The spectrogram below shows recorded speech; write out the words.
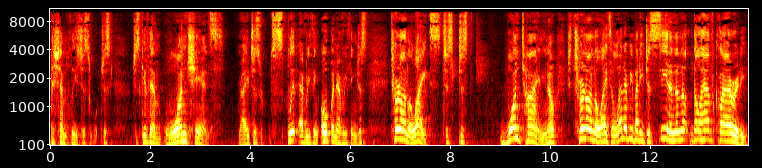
Hashem, please just just just give them one chance, right? Just split everything, open everything, just turn on the lights, just just one time, you know, just turn on the lights and let everybody just see it, and then they'll, they'll have clarity.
